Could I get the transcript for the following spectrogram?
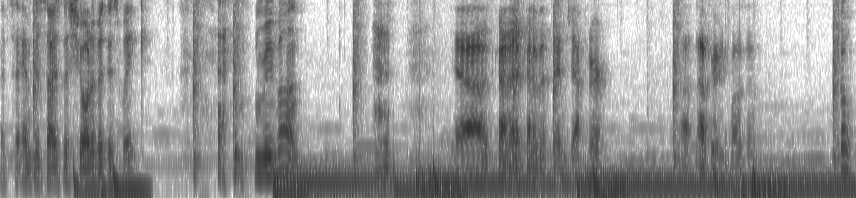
Let's emphasize the short of it this week. and move on. Yeah, it was kind of kind of a thin chapter. Not, not very pleasant. Cool.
